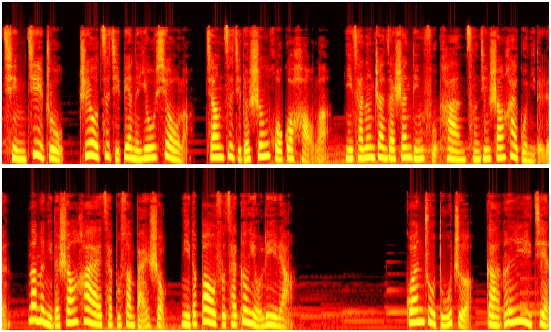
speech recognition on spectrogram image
请记住，只有自己变得优秀了，将自己的生活过好了，你才能站在山顶俯瞰曾经伤害过你的人。那么你的伤害才不算白受，你的报复才更有力量。关注读者，感恩遇见。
